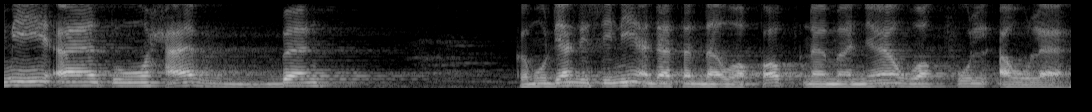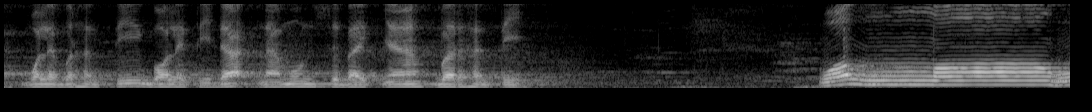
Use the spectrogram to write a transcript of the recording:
mi'atu habban Kemudian di sini ada tanda wakaf namanya wakful aula. Boleh berhenti, boleh tidak, namun sebaiknya berhenti. Wallahu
